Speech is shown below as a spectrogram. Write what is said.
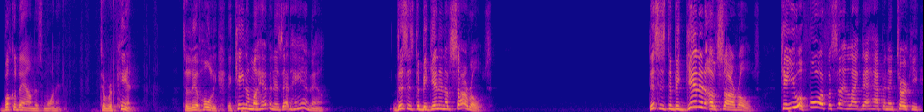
buckle down this morning, to repent, to live holy. The kingdom of heaven is at hand now. This is the beginning of sorrows. This is the beginning of sorrows. Can you afford for something like that happen in Turkey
